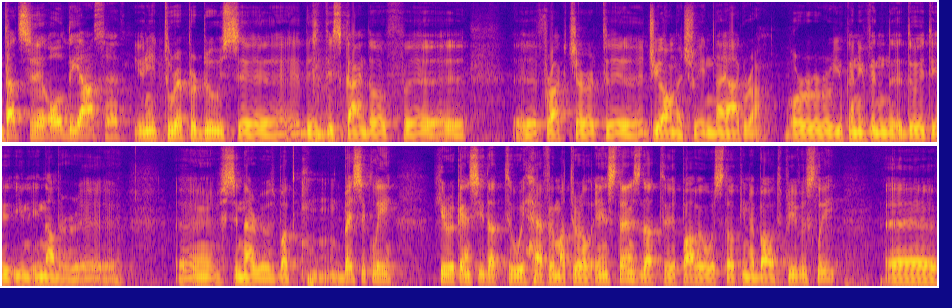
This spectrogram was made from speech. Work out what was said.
that's uh, all the asset you need to reproduce uh, this this kind of uh, uh, fractured uh, geometry in Niagara, or you can even do it in, in other uh, scenarios. But basically, here you can see that we have a material instance that uh, Pawel was talking about previously. Uh,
